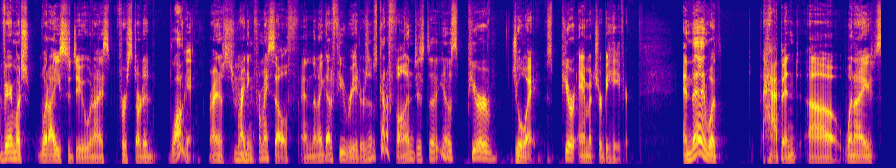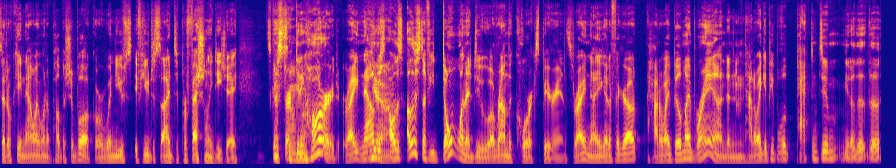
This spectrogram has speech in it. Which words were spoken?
Very much what I used to do when I first started blogging. Right, I was just Mm. writing for myself, and then I got a few readers. And it was kind of fun. Just to, you know, it was pure joy. It was pure amateur behavior. And then what happened uh, when I said, okay, now I want to publish a book, or when you, if you decide to professionally DJ, it's going to start getting hard, right? Now there's all this other stuff you don't want to do around the core experience, right? Now you got to figure out how do I build my brand and how do I get people packed into you know the the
